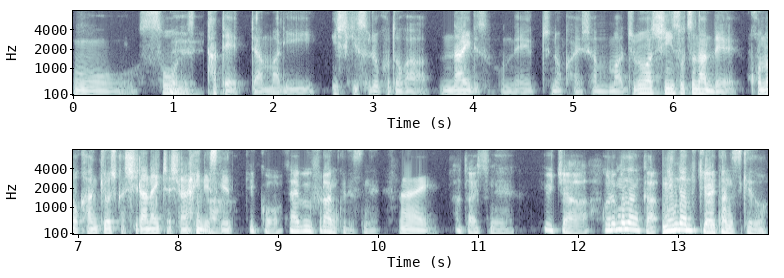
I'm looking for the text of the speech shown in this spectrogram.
うん、そうです。ええ縦ってあんまり意識することがないですもんね。うちの会社。まあ自分は新卒なんで、この環境しか知らないっちゃ知らないんですけど。あ結構、だいぶフランクですね。はい。あとはですね、フューチャー、これもなんか面談の時言われたんですけど、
